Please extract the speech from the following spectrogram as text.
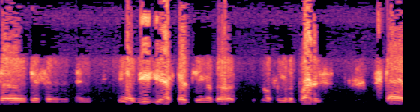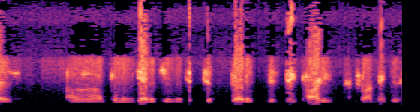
so different, and you know, you, you have 13 of the, you know, some of the brightest stars uh, coming together to to, go to this big party. So I think it's,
